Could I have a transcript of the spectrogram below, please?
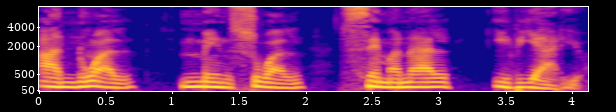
anual, mensual, semanal y diario.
